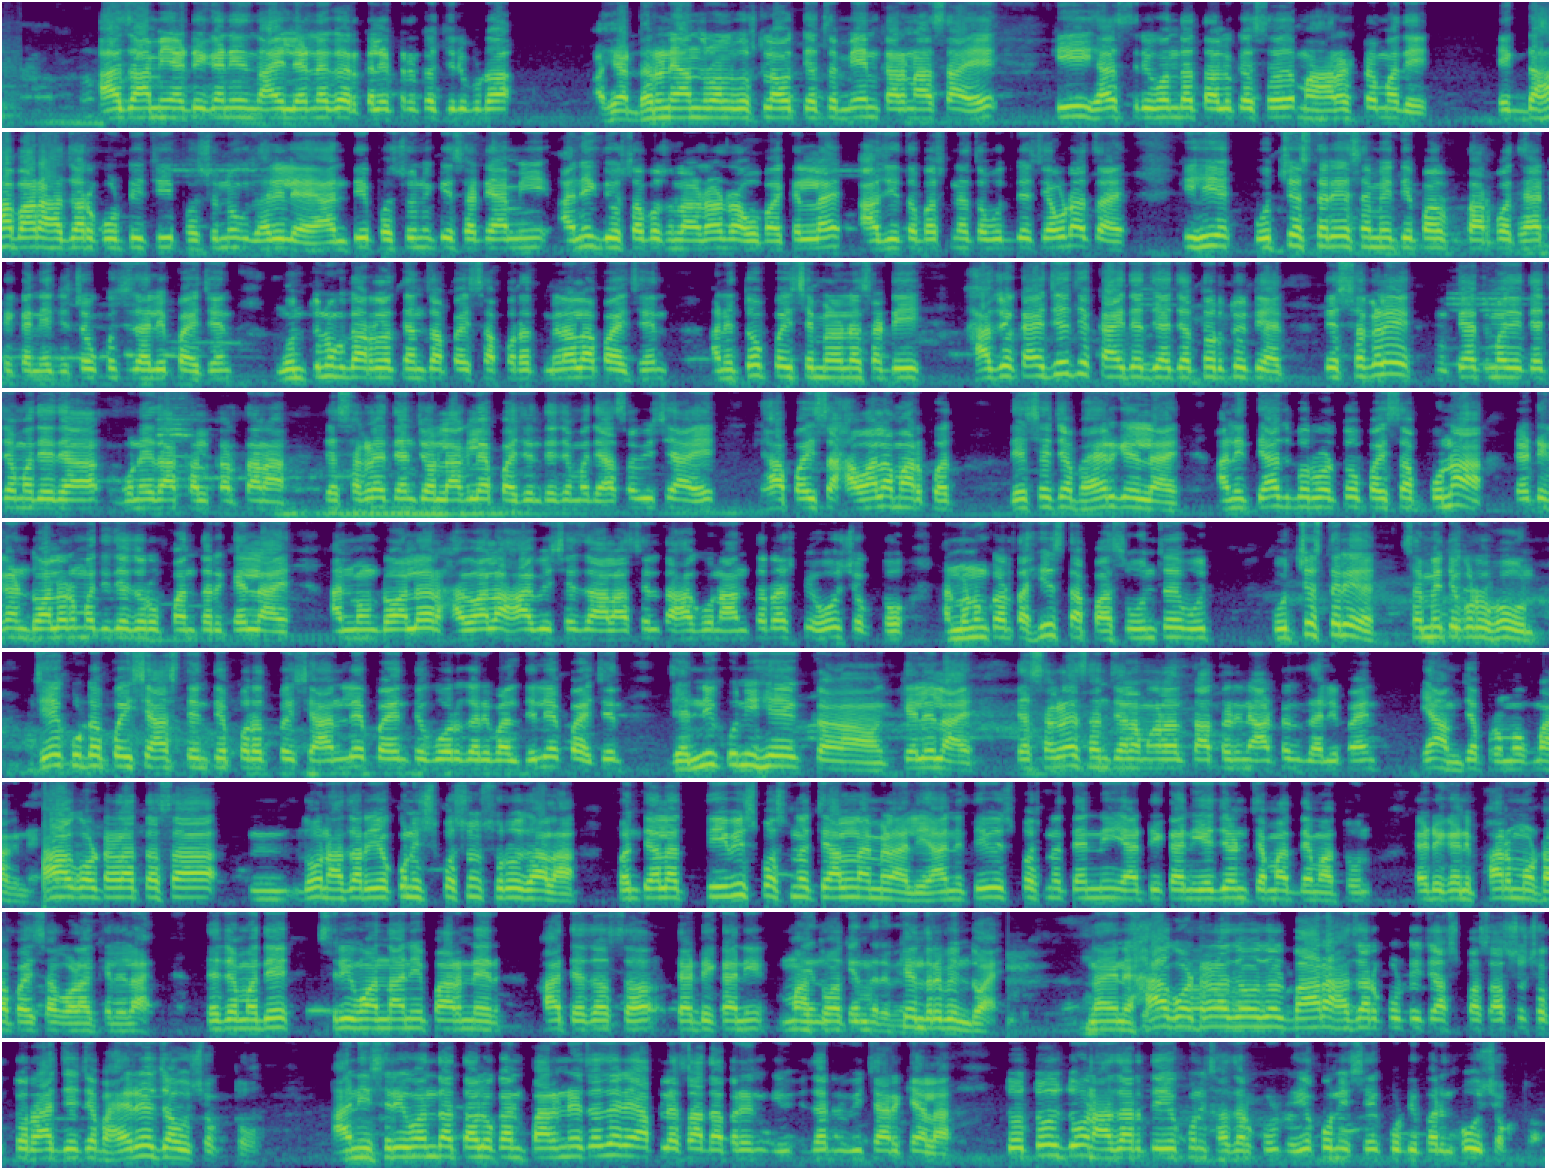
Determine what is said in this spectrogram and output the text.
आज आम्ही या ठिकाणी नायल्यानगर कलेक्टर कचेरी पुढे ह्या धरणे आंदोलनाला बसलो आहोत. त्याचं मेन कारण असं आहे की ह्या श्रीगोंदा तालुक्यासह महाराष्ट्रामध्ये एक दहा बारा हजार कोटीची फसवणूक झालेली आहे. आणि ती फसवणुकीसाठी आम्ही अनेक दिवसापासून लढा उभा केलेला आहे. आज इथं बसण्याचा उद्देश एवढाच आहे की ही उच्चस्तरीय समिती प- मार्फत ह्या ठिकाणी याची चौकशी झाली पाहिजे. गुंतवणूकदाराला त्यांचा पैसा परत मिळाला पाहिजे. आणि तो पैसे मिळवण्यासाठी हा जो काय जे जे कायद्यात ज्या ज्या तरतुदी आहेत ते सगळे त्याचमध्ये त्याच्यामध्ये त्या गुन्हे दाखल करताना त्या सगळ्या त्यांच्यावर लागल्या पाहिजे. त्याच्यामध्ये असा विषय आहे की हा पैसा हवालामार्फत देशाच्या बाहेर गेलेला आहे. आणि त्याचबरोबर तो पैसा पुन्हा त्या ठिकाणी डॉलरमध्ये त्याचं रूपांतर केलं आहे. आणि मग डॉलर हवाला हा विषय झाला असेल तर हा गुन्हा आंतरराष्ट्रीय होऊ शकतो. आणि म्हणून करता हीच तपास उंच उच्चस्तरीय समितीकडून होऊन जे कुठं पैसे असतील ते परत पैसे आणले पाहिजे ते गोरगरिबाला दिले पाहिजे. ज्यांनी कुणी हे केलेलं आहे त्या सगळ्या संचालकाला तातडीने अटक झाली पाहिजे या आमच्या प्रमुख मागण्या हा घोटाळा तसा दोन हजार एकोणीसपासून सुरू झाला. पण त्याला तेवीसपासून चालना मिळाली आणि तेवीसपासून त्यांनी या ठिकाणी एजंटच्या माध्यमातून या ठिकाणी फार मोठा पैसा गोळा केलेला आहे. त्याच्यामध्ये श्रीगोंदा आणि पारनेर हा त्याचा स- त्या ठिकाणी महत्त्वाचा केंद्रबिंदू. आहे. नाही नाही हा घोटाळा जवळजवळ बारा हजार कोटीच्या आसपास असू शकतो राज्याच्या बाहेरही जाऊ शकतो. आणि श्रीगोंदा तालुका पारनेरचा जरी आपल्या साधापर्यंत जर विचार केला तो तो दोन हजार ते एकोणीस हजार कोटी एकोणीसशे कोटीपर्यंत होऊ शकतो.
